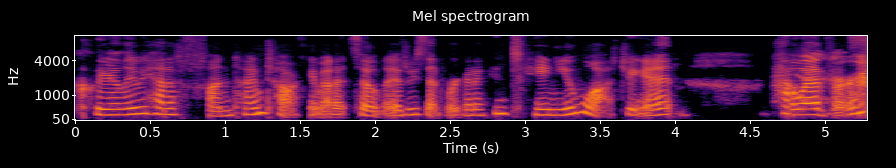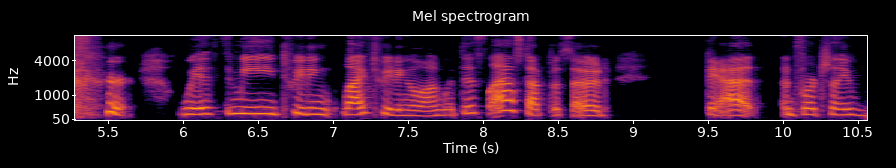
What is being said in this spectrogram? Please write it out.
clearly we had a fun time talking about it. So, as we said, we're going to continue watching it. However, with me tweeting, live tweeting along with this last episode, that unfortunately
